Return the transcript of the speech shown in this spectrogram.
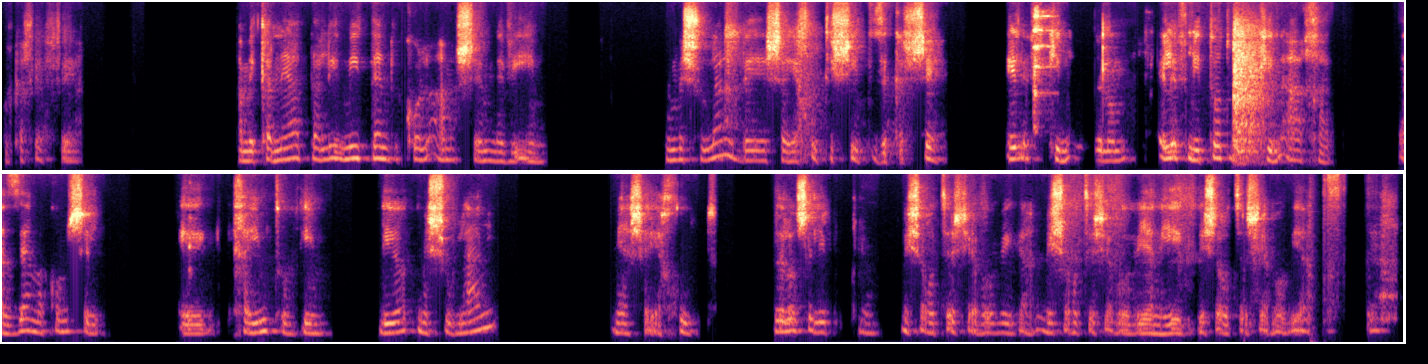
כל כך יפה. המקנא אתה לי, מי ייתן בכל עם השם נביאים. הוא משולל בשייכות אישית, זה קשה. אלף, קנא, ולא, אלף מיטות ולא אחת. אז זה המקום של אה, חיים טובים, להיות משולל מהשייכות. זה לא שלי פה כלום. מי שרוצה שיבוא ויגע, מי שרוצה שיבוא וינהיג, מי שרוצה שיבוא ויעשה,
